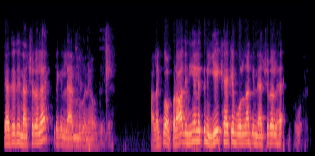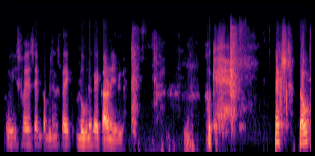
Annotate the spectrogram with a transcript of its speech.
कहते थे नेचुरल है लेकिन लैब में बने होते थे। हालाँकि वो अपराध नहीं है लेकिन ये कह के बोलना कि नेचुरल है तो वो है। तो इस वजह से इनका बिज़नेस का एक डूबने का एक कारण ये भी है। Okay next doubt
